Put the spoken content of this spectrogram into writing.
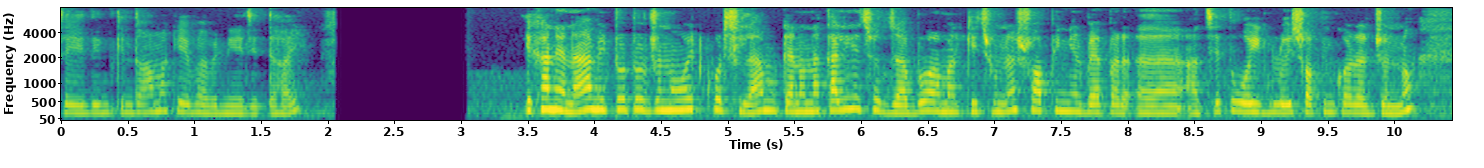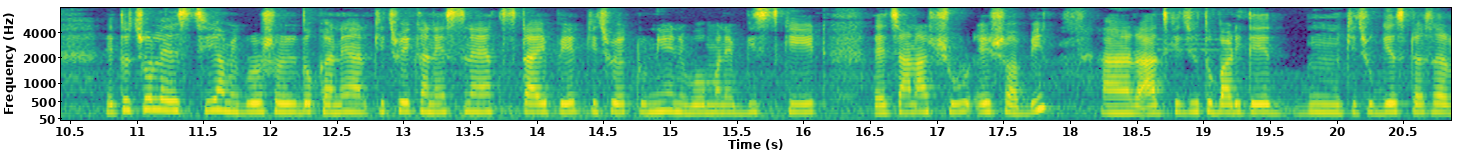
সেই দিন কিন্তু আমাকে এভাবে নিয়ে যেতে হয়। এখানে না, আমি টোটোর জন্য ওয়েট করছিলাম, কেননা কালিয়াচক যাব, আমার কিছু না শপিংয়ের ব্যাপার আছে, তো ওইগুলোই শপিং করার জন্য। এই তো চলে এসেছি আমি গ্রোসারির দোকানে আর কিছু এখানে স্ন্যাক্স টাইপের কিছু একটু নিয়ে নেব মানে বিস্কিট চানাচুর এইসবই আর আজকে যেহেতু বাড়িতে কিছু গেস্ট আসার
